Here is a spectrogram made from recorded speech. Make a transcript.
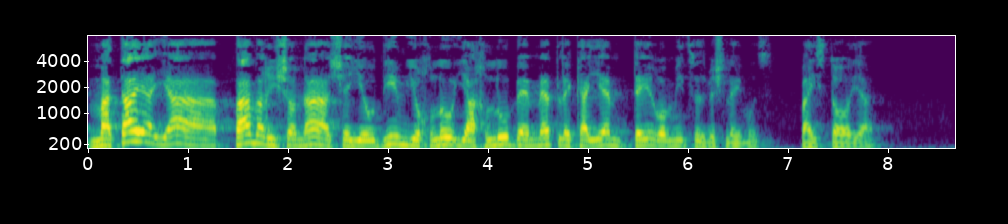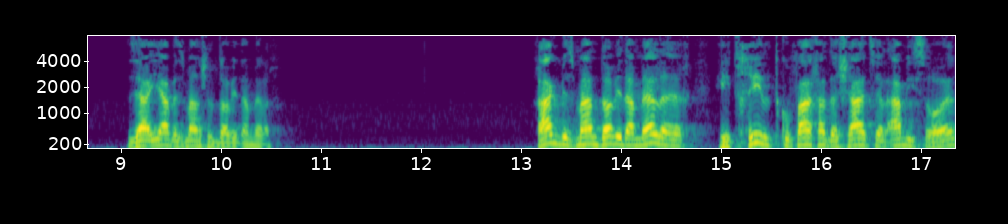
מתי היה פעם הראשונה שיהודים יוכלו, יכלו באמת לקיים תירו מצווה בשלימוס בהיסטוריה? זה היה בזמן של דוד המלך. רק בזמן דוד המלך התחיל תקופה חדשה אצל עם ישראל,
